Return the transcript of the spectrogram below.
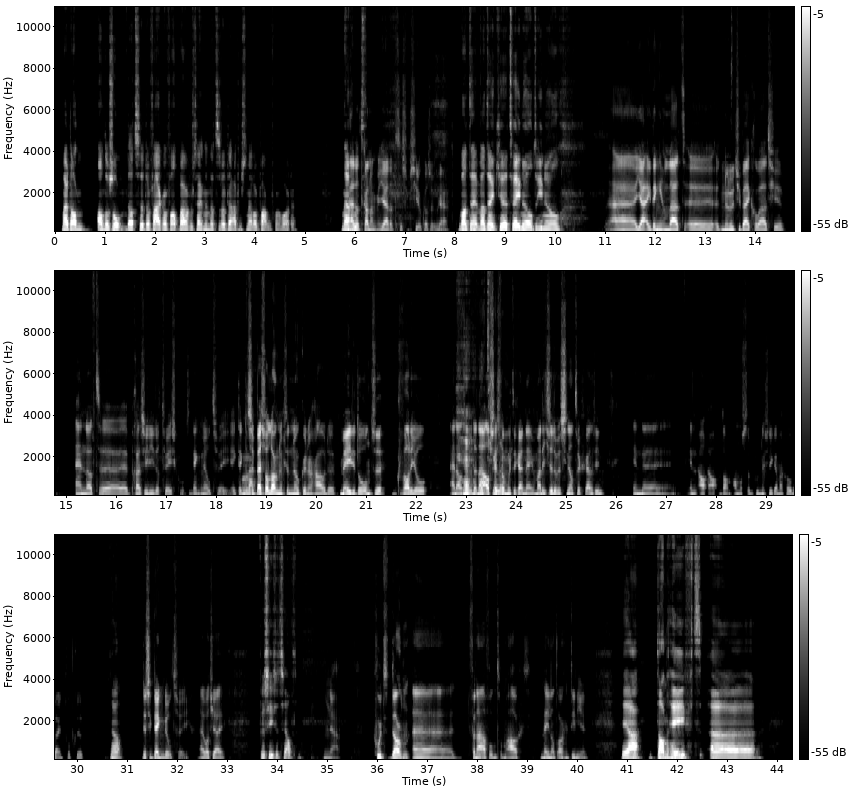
Maar dan andersom, dat ze er vaker vatbaar voor zijn en dat ze er daardoor sneller bang voor worden. Nou ja, goed, dat kan ook, ja, dat is misschien ook wel zo, ja. wat, eh, wat denk je? 2-0, 3-0? Eh, ja, ik denk inderdaad eh, het nulletje bij Kroatië. En dat eh, Brazilië er twee scoort. Ik denk 0-2. Ik denk dat ze Nou. best wel lang nog de 0 kunnen houden. Mede door onze Guardiol. En dan zullen we daarna afscheid van moeten gaan nemen. Maar die zullen we snel terug gaan zien. In, eh, in al- al- dan anders de Bundesliga, maar gewoon bij een topclub. Ja, Dus ik denk 0-2. En wat jij? precies hetzelfde. Ja. Goed, dan eh, vanavond om 8. Nederland-Argentinië. Ja, dan heeft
